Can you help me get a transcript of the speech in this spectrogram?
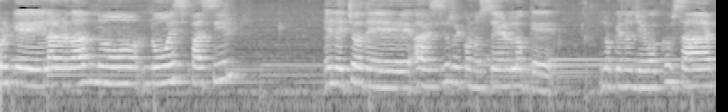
Porque la verdad no, no es fácil el hecho de a veces reconocer lo que, lo que nos llegó a causar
